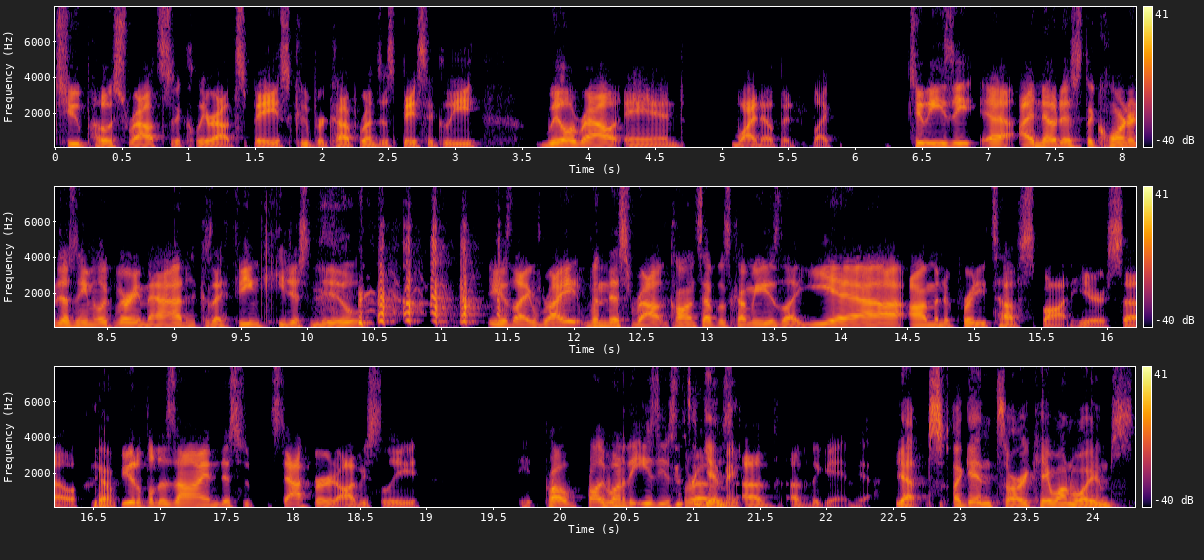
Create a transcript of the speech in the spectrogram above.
two post routes to clear out space. Cooper Kupp runs this basically wheel route and wide open, like too easy. Yeah, I noticed the corner doesn't even look very mad because I think he just knew. he was like, right when this route concept was coming, he's like, yeah, I'm in a pretty tough spot here. So yeah. beautiful design. This Stafford, obviously, probably one of the easiest it's throws of, of the game. Yeah. Yeah. Again, sorry, K'Waun Williams.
